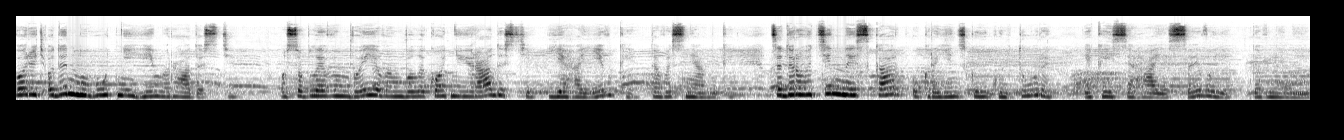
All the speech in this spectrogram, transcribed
творять один могутній гімн радості. Особливим виявом великодньої радості є гаївки та веснянки. Це дорогоцінний скарб української культури, який сягає сивої давнини.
